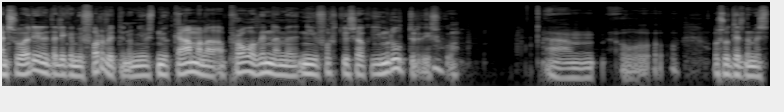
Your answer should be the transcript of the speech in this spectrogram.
en svo er ég reynda líka mjög forvitin og finnst mjög gaman að prófa að vinna með nýju fólki og sjá hvað ég mér út úr því sko. um, og, og svo til dæmis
